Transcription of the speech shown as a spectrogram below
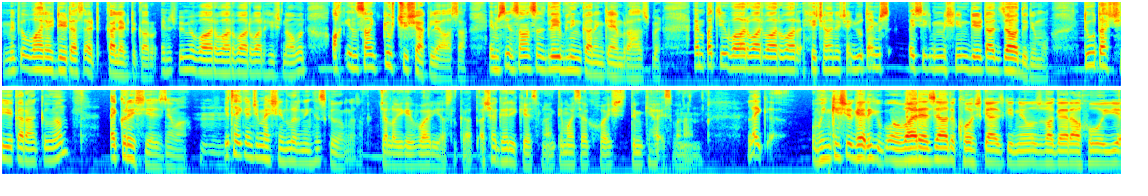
مےٚ پیوٚو واریاہ ڈیٹا سٮ۪ٹ کَلٮ۪کٹ کَرُن أمِس پیٚو مےٚ وارٕ وارٕ وارٕ وارٕ ہیٚچھناوُن اَکھ اِنسان کیُتھ چھُ شَکلہِ آسان أمِس اِنسان سٕنٛز لیبلِنٛگ کَرٕنۍ کیمراہَس پٮ۪ٹھ اَمہِ پَتہٕ چھِ وارٕ وارٕ وارٕ وارٕ ہیٚچھان ہیٚچھان یوٗتاہ أمِس أسۍ مِشیٖن ڈیٹا زیادٕ دِمو۔ تیوٗتاہ چھِ یہِ کَران کٲم ایٚکُریسی ٲسۍ دِوان۔ یِتھَے کٔنۍ چھِ مٮ۪شیٖن لٔرنِنٛگ ہٕنٛز کٲم گژھان۔ چلو یہِ گٔے واریاہ اَصٕل کَتھ۔ اچھا گَرِکۍ کیٛاہ ٲسۍ وَنان؟ تِم ٲسیا خۄش تِم کیٛاہ ٲسۍ وَنان؟ لایِک وٕنکٮ۪س چھِ گَرِکۍ واریاہ زیادٕ خۄش کیٛازِکہِ نِوٕز وغیرہ ہُہ یہِ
